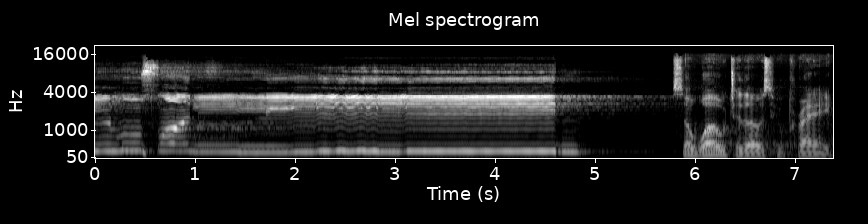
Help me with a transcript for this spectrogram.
للمصلين So woe to those who pray,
